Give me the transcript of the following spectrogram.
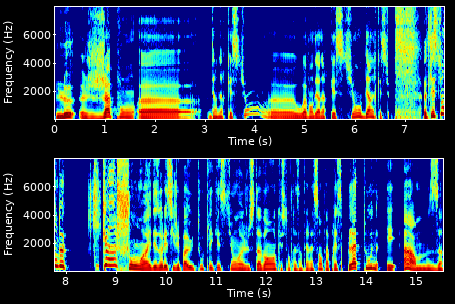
le Japon. euh, Dernière question euh, ou avant-dernière question Dernière question. Euh, question de Kikachon. hein, et désolé si j'ai pas eu toutes les questions hein, juste avant. Question très intéressante. Après Splatoon et ARMS,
